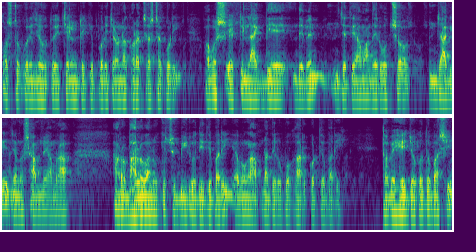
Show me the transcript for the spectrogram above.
কষ্ট করে যেহেতু এই চ্যানেলটিকে পরিচালনা করার চেষ্টা করি, অবশ্যই একটি লাইক দিয়ে দেবেন, যাতে আমাদের উৎসাহ জাগে, যেন সামনে আমরা আরও ভালো ভালো কিছু ভিডিও দিতে পারি এবং আপনাদের উপকার করতে পারি। তবে হে জগতবাসী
